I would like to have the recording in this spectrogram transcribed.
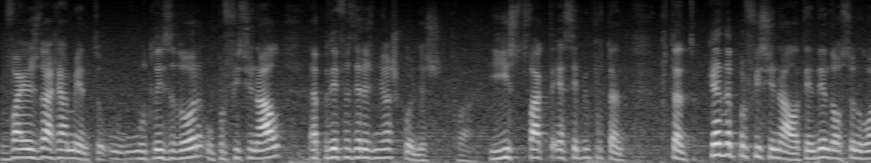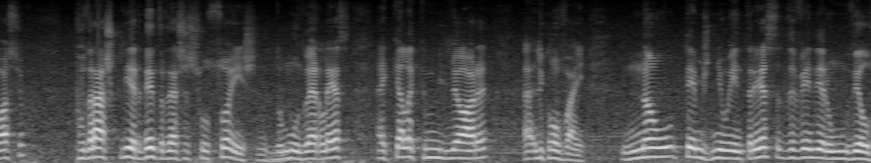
vai ajudar realmente o, o utilizador, o profissional, a poder fazer as melhores escolhas. Claro. E isso, de facto, é sempre importante. Portanto, cada profissional, atendendo ao seu negócio, poderá escolher dentro destas soluções do mundo airless aquela que melhor ah, lhe convém. Não temos nenhum interesse de vender um modelo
